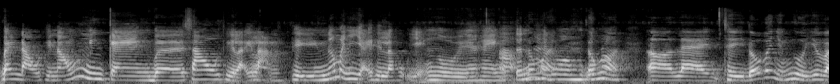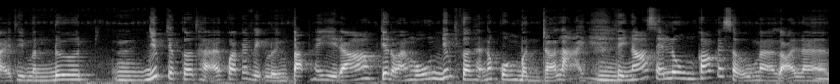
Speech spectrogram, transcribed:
ban đầu thì nóng nhưng càng về sau thì lại lạnh thì nếu mà như vậy thì là thuộc dạng người hàng à, tính đúng hay rồi. đúng không đúng, đúng rồi à, là thì đối với những người như vậy thì mình đưa ừ, giúp cho cơ thể qua cái việc luyện tập hay gì đó chế độ ăn uống giúp cơ thể nó quân bình trở lại ừ. thì nó sẽ luôn có cái sự mà gọi là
